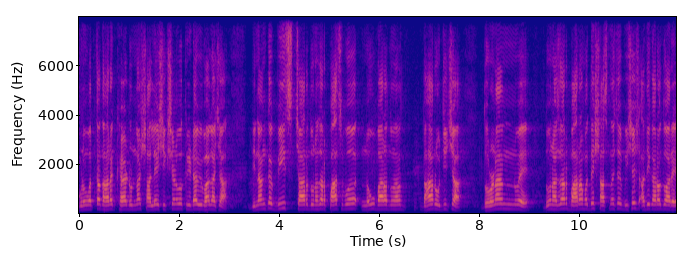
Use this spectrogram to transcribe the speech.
गुणवत्ताधारक खेळाडूंना शालेय शिक्षण व क्रीडा विभागाच्या दिनांक वीस चार दोन हजार पाच व नऊ बारा दोन हजार दहा रोजीच्या धोरणान्वये दोन हजार बारामध्ये शासनाच्या विशेष अधिकाराद्वारे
